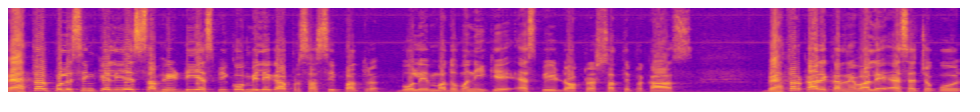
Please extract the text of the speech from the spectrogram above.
बेहतर पुलिसिंग के लिए सभी डीएसपी को मिलेगा प्रशस्ति पत्र बोले मधुबनी के एसपी डॉक्टर सत्य प्रकाश बेहतर कार्य करने वाले एसएचओ को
